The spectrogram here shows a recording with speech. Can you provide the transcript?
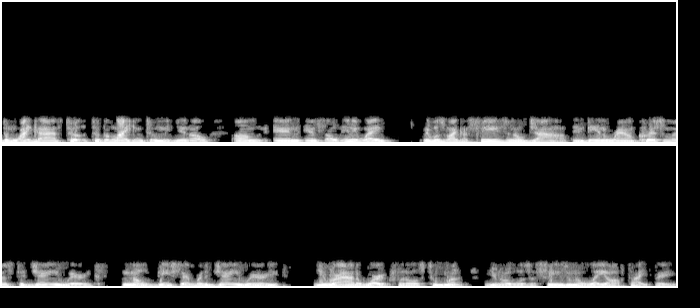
them white guys took took a liking to me. You know, um, and and so anyway, it was like a seasonal job. And then around Christmas to January, no, December to January, you were out of work for those two months. You know, it was a seasonal layoff type thing.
